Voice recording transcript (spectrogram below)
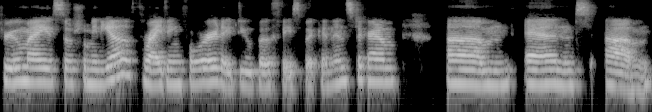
through my social media, Thriving Forward. I do both Facebook and Instagram. Um, and um,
